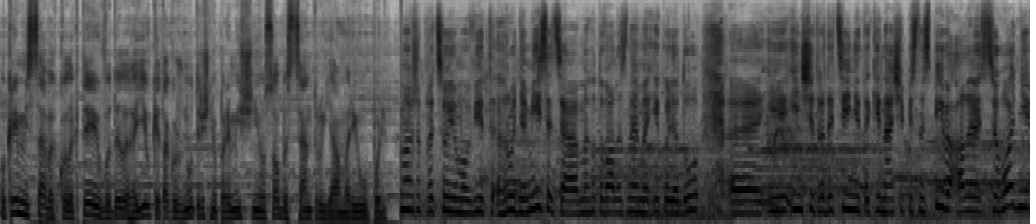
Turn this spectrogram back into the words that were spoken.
Окрім місцевих колективів, водили гаївки також внутрішньо переміщені особи з центру Я Маріуполь. Ми вже працюємо від грудня місяця. Ми готували з ними і коляду, е, і інші традиційні такі наші піснеспіви. Але сьогодні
